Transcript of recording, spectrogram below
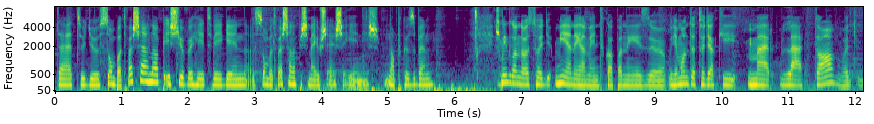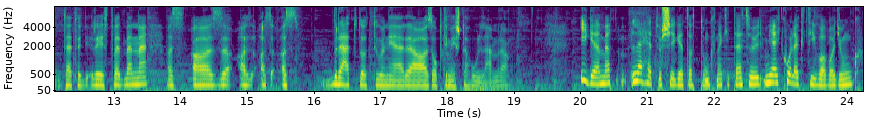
tehát hogy szombat-vasárnap, és jövő hétvégén szombat-vasárnap, és május 1 is, napközben. És mit gondolsz, hogy milyen élményt kap a néző? Ugye mondtad, hogy aki már látta, vagy tehát, hogy részt vett benne, az, az, az, az, az rá tudott ülni erre az optimista hullámra. Igen, mert lehetőséget adtunk neki, tehát hogy mi egy kollektíva vagyunk,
